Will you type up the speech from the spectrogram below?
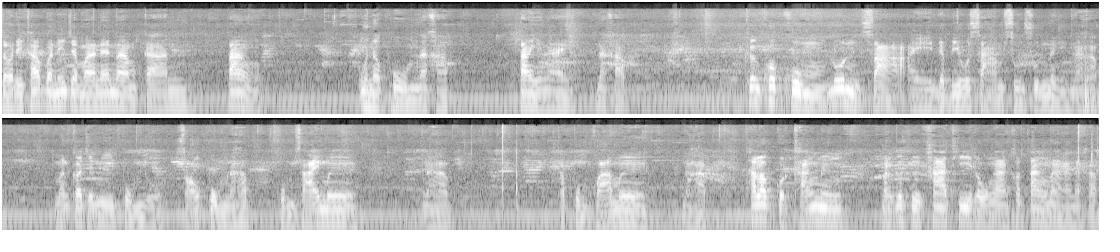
สวัสดีครับวันนี้จะมาแนะนำการตั้งอุณหภูมินะครับ ตั้งยังไงนะครับ เครื่องควบคุมรุ่นสา IW3001 นะครับ มันก็จะมีปุ่มอยู่ 2 ปุ่มนะครับ ปุ่มซ้ายมือนะครับ กับปุ่มขวามือนะครับ ถ้าเรากดครั้งหนึ่งมันก็คือค่าที่โรงงานเขาตั้งมานะครับ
